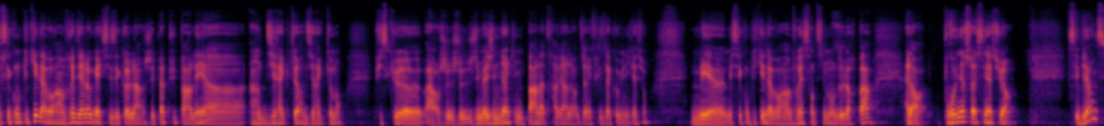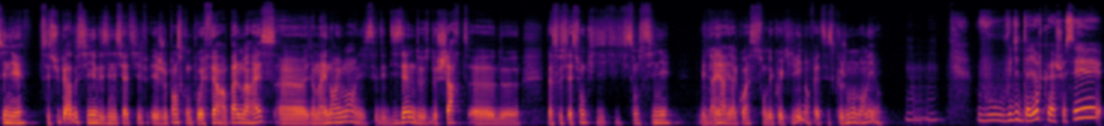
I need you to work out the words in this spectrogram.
C'est compliqué d'avoir un vrai dialogue avec ces écoles-là. J'ai pas pu parler à un directeur directement, puisque euh, alors j'imagine bien qu'ils me parlent à travers leur directrice de la communication, mais, euh, mais c'est compliqué d'avoir un vrai sentiment de leur part. Alors pour revenir sur la signature, c'est bien de signer. C'est super de signer des initiatives. Et je pense qu'on pourrait faire un palmarès. Euh, Il y en a énormément. C'est des dizaines de, chartes d'associations qui, qui sont signées. Mais derrière, il y a quoi? Ce sont des coquilles vides, en fait. C'est ce que je montre dans le livre. Mm, mm. Vous, vous dites d'ailleurs que HEC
